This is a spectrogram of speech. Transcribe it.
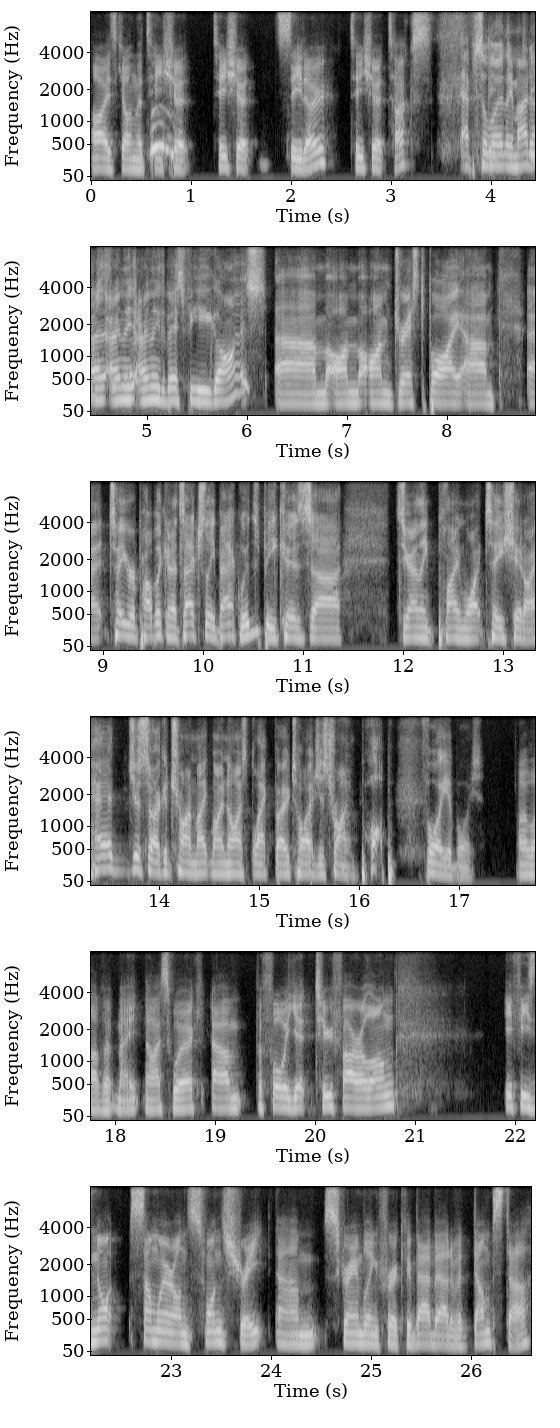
Oh, he's got on the t-shirt, t-shirt Cedo, t-shirt tux. Absolutely, mate. Only, only the best for you guys. Um, I'm, I'm dressed by um, uh, T Republic, and it's actually backwards because uh, it's the only plain white T-shirt I had, just so I could try and make my nice black bow tie just try and pop for you, boys. I love it, mate. Nice work. Um, before we get too far along, if he's not somewhere on Swan Street um, scrambling for a kebab out of a dumpster,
